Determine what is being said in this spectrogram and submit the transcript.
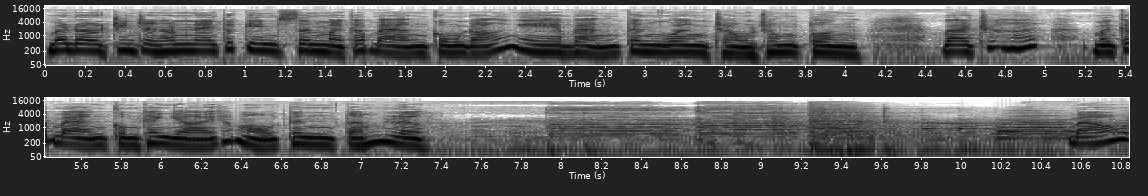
Mở đầu chương trình hôm nay, tôi Kim xin mời các bạn cùng đón nghe bản tin quan trọng trong tuần. Và trước hết, mời các bạn cùng theo dõi các mẫu tin tóm lược. Báo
